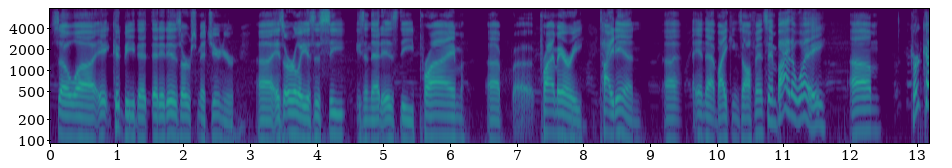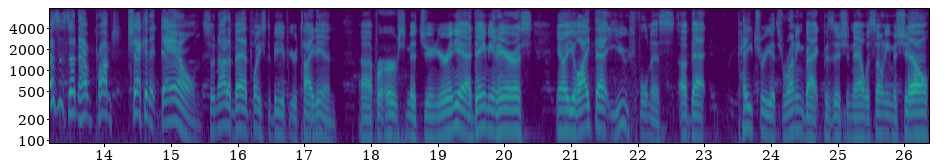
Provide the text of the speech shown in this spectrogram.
so uh, it could be that, that it is Irv Smith Jr. Uh, as early as this season that is the prime uh, uh, primary tight end uh, in that Vikings offense. And by the way, um, Kirk Cousins doesn't have a problem checking it down, so not a bad place to be if you're a tight end uh, for Irv Smith Jr. And yeah, Damien Harris, you know, you like that youthfulness of that Patriots running back position now with Sony Michel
